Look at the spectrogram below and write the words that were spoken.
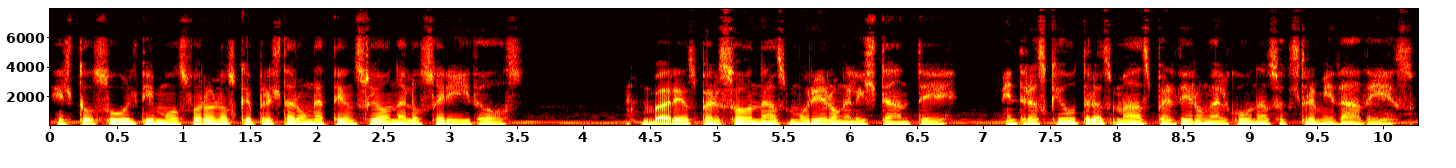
Estos últimos fueron los que prestaron atención a los heridos. Varias personas murieron al instante, mientras que otras más perdieron algunas extremidades.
